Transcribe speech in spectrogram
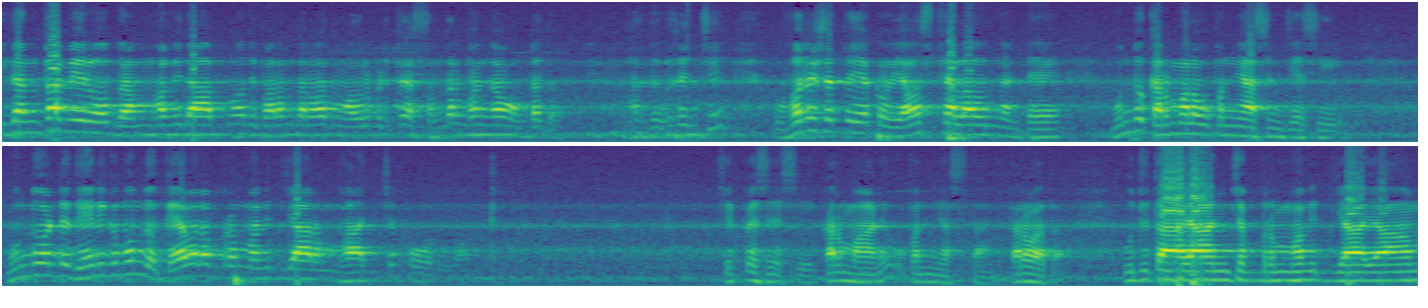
ఇదంతా మీరు బ్రహ్మ విధాత్మోది పరం తర్వాత మొదలు పెడితే సందర్భంగా ఉండదు. అందు గురించి ఉపనిషత్తు యొక్క వ్యవస్థ ఎలా ఉందంటే ముందు కర్మల ఉపన్యాసం చేసి ముందు అంటే దేనికి ముందు? కేవల బ్రహ్మ విద్యారంభాచ్య పూర్వం. చెప్పేసేసి కర్మాణి ఉపన్యస్తాను తర్వాత ఉదితాయాంచ బ్రహ్మ విద్యాయాం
